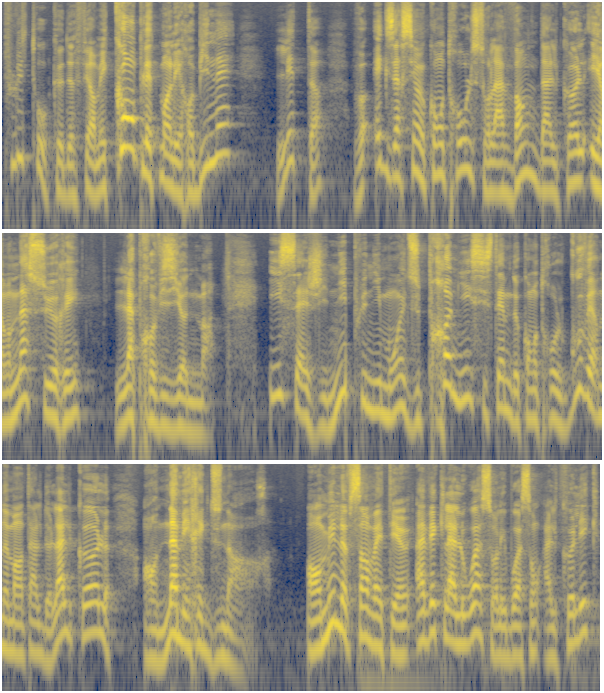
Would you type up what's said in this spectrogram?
Plutôt que de fermer complètement les robinets, l'État va exercer un contrôle sur la vente d'alcool et en assurer l'approvisionnement il s'agit ni plus ni moins du premier système de contrôle gouvernemental de l'alcool en Amérique du Nord. En 1921, avec la loi sur les boissons alcooliques,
